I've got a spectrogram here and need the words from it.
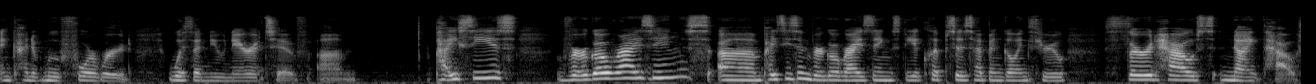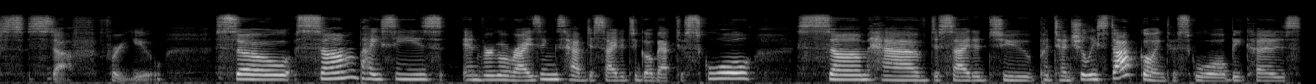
and kind of move forward with a new narrative um, pisces virgo risings um, pisces and virgo risings the eclipses have been going through third house ninth house stuff for you so some pisces and virgo risings have decided to go back to school some have decided to potentially stop going to school because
